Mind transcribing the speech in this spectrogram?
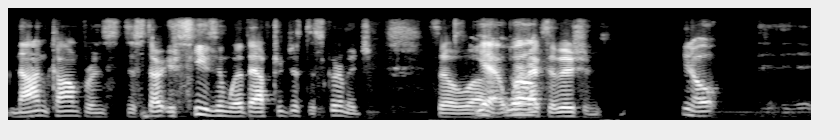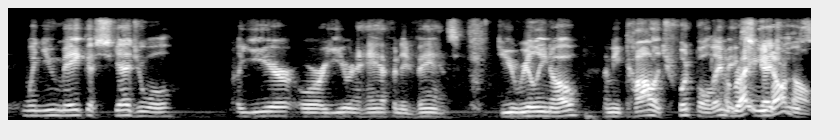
non-conference, to start your season with after just a scrimmage. So uh, yeah, well, exhibition. You know, when you make a schedule a year or a year and a half in advance, do you really know? I mean, college football they make right, schedules. You don't know.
